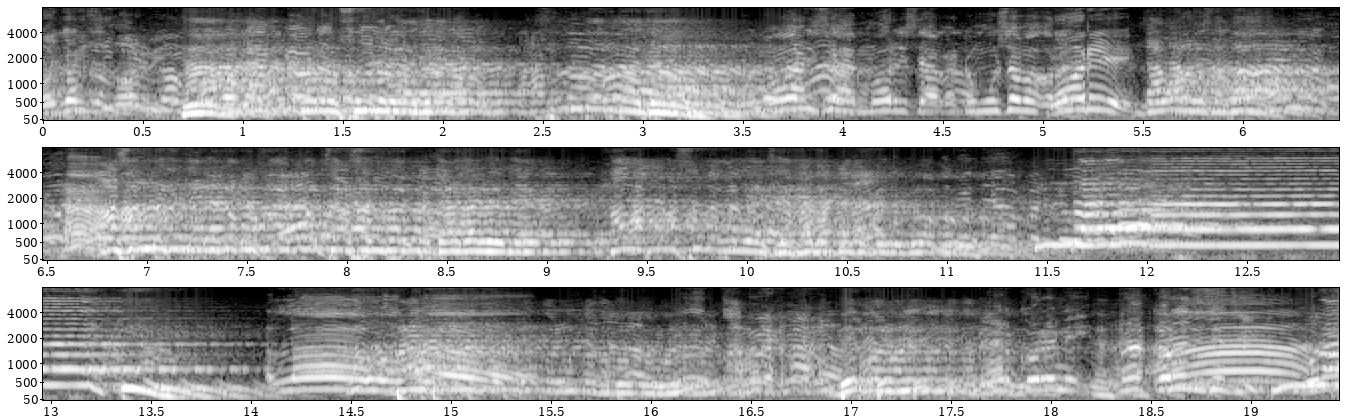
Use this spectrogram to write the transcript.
গজল তো করবি হ্যাঁ একটা করব সুন্দর গাজাল সুন্দর গাজাল মোহরি সাহেব মোহরি সাহেব একটু মুসাফা করো পরে যাব না সাদা আসেন দেখি তাহলে যখন সবাই বলছে আসেন একটা হয়ে যায় হাজার পাঁচশো টাকা নিয়ে আছে হাজার টাকা দিয়ে দোয়া করব না কি আল্লাহু আকবার বের করেনি বের করে নি না করে দিয়েছি মোহন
